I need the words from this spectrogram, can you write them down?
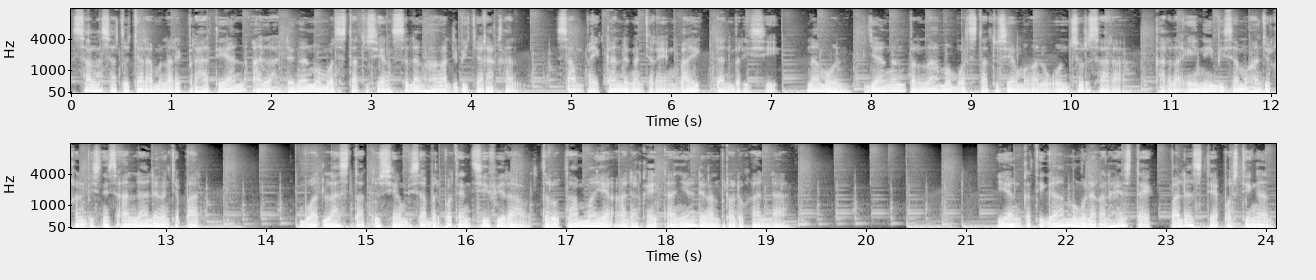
Salah satu cara menarik perhatian adalah dengan membuat status yang sedang hangat dibicarakan. Sampaikan dengan cara yang baik dan berisi. Namun, jangan pernah membuat status yang mengandung unsur sara, karena ini bisa menghancurkan bisnis Anda dengan cepat. Buatlah status yang bisa berpotensi viral, terutama yang ada kaitannya dengan produk Anda. Yang ketiga, menggunakan hashtag pada setiap postingan.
